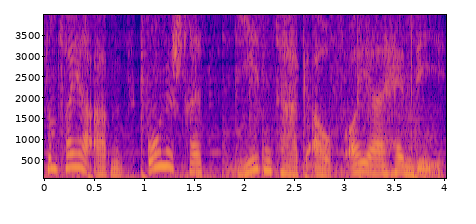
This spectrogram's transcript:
zum Feierabend. Ohne Stress, jeden Tag auf euer Handy.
